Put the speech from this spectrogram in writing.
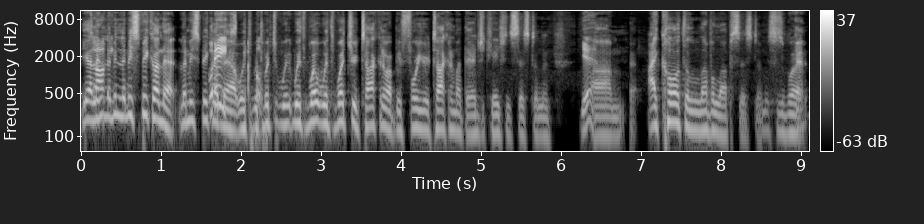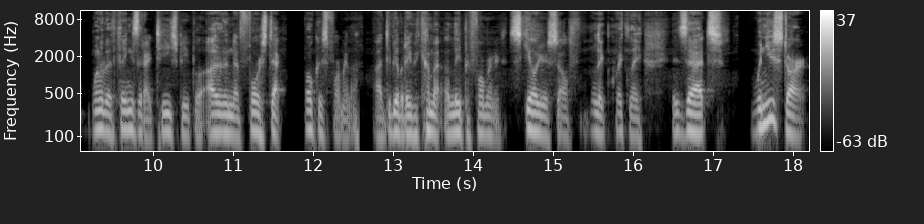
Yeah, let, let, me let me speak on that. Let me speak Please. on that with with, with with, with what with what you're talking about before you're talking about the education system and yeah, um, I call it the level up system. This is what one of the things that I teach people, other than the four step focus formula, uh, to be able to become a elite performer and scale yourself really quickly, is that when you start,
